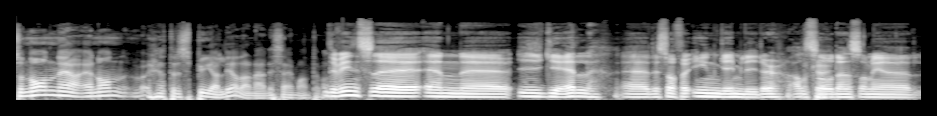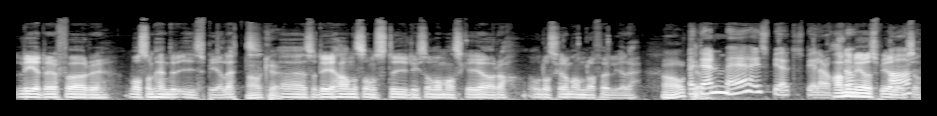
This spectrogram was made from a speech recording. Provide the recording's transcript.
Så någon är, är någon, vad heter det, spelledare? Nej, det säger man inte. va? Det finns eh, en eh, IGL, eh, det står för In-Game Leader, alltså Okej. den som är ledare för vad som händer i spelet. Okej. Eh, så det är han som styr liksom vad man ska göra och då ska de andra följa det. Ja, okej. Är den med i spelet och spelar också? Han är med och spelar Ja, också.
